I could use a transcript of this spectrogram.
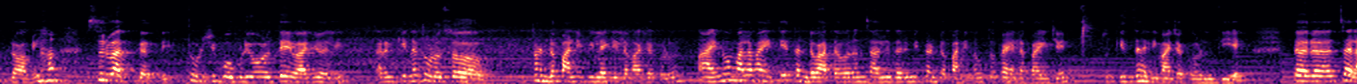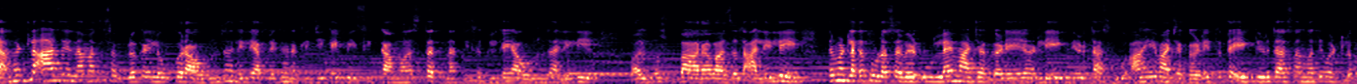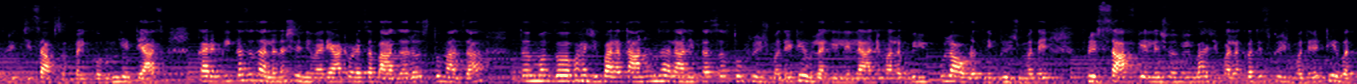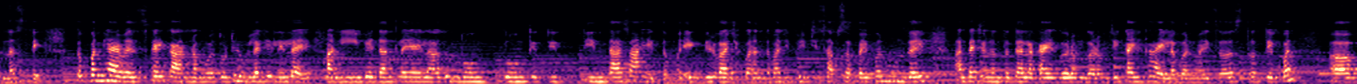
ब्लॉगला सुरुवात करते. थोडीशी बोबडी ओळते वाजवली कारण की ना थोडंसं थंड पाणी पिलं गेलं माझ्याकडून. आय नो मला माहिती आहे थंड वातावरण चालू तरी मी थंड पाणी नव्हतं प्यायला पाहिजे. चुकीच झाली माझ्याकडून ती एक. तर चला म्हटलं आज आहे ना माझं सगळं काही लवकर आवरून झालेली आहे. आपल्या घरातली जी काही बेसिक कामं असतात ना ती सगळी काही आवरून झालेली आहे. ऑलमोस्ट बारा वाजत आलेले. तर म्हटलं आता थोडासा वेळ उरला आहे माझ्याकडे हल्ली एक दीड तास आहे माझ्याकडे. तर त्या एक दीड तासामध्ये म्हटलं फ्रीजची साफसफाई करून घेते आज. कारण की कसं झालं ना शनिवारी आठवड्याचा बाजार असतो माझा. तर मग भाजीपाला तर आणून झाला आणि तसाच तो फ्रीजमध्ये ठेवला गेलेला आणि मला बिलकुल आवडत नाही फ्रीजमध्ये फ्रीज साफ केल्याशिवाय मी भाजीपाला कधीच फ्रीजमध्ये ठेवत नसते. तर पण ह्यावेळेस काही कारणामुळे तो ठेवला गेलेला आहे. आणि वेदांतला यायला अजून दोन दोन ते ती तीन तास आहेत. तर मग एक दीड वाजेपर्यंत माझी फ्रीजची साफसफाई पण होऊन जाईल. आणि त्याच्यानंतर त्याला काही गरम गरम जे काही खायला बनवायचं असतं ते पण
